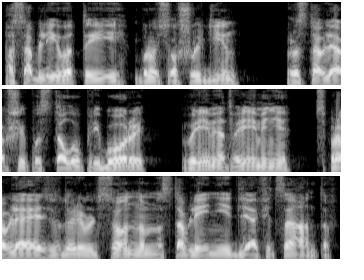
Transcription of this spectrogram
«Особливо ты», — бросил Шульгин, расставлявший по столу приборы, время от времени справляясь в дореволюционном наставлении для официантов.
